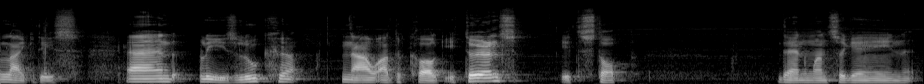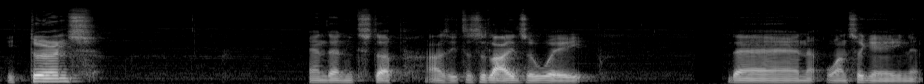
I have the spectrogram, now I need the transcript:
like this. And please look uh, now at the cog. It turns it stop. Then once again it turns. And then it stop as it slides away. Then once again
